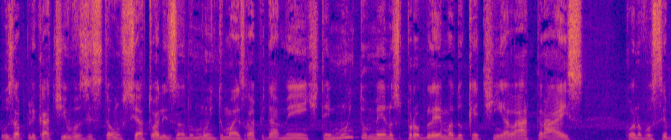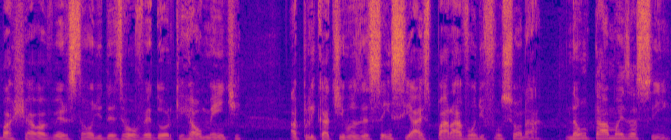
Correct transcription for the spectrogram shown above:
os aplicativos estão se atualizando muito mais rapidamente, tem muito menos problema do que tinha lá atrás, quando você baixava a versão de desenvolvedor que realmente aplicativos essenciais paravam de funcionar. Não tá mais assim.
